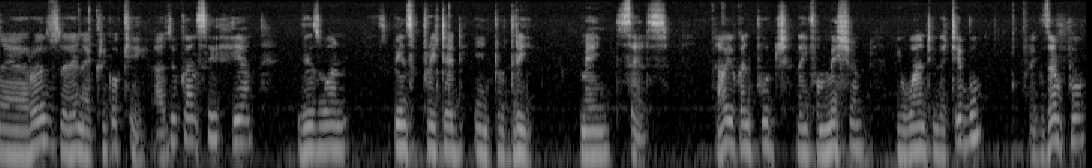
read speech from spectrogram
uh, rows. Then I click OK. As you can see here this one is being splitted into three main cells now you can put the information you want in the table. For example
